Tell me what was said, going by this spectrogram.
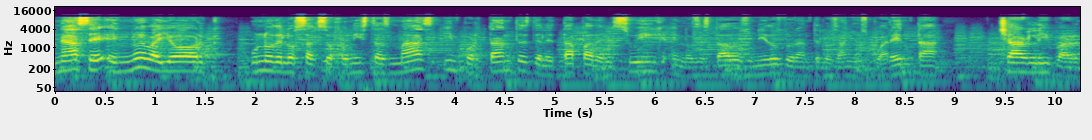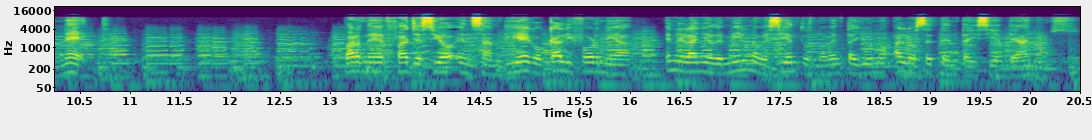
nace en Nueva York uno de los saxofonistas más importantes de la etapa del swing en los Estados Unidos durante los años 40, Charlie Barnett. Barnett falleció en San Diego, California, en el año de 1991 a los 77 años.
